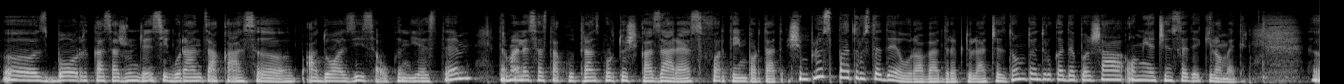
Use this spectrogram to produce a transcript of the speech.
uh, zbor ca să ajungi în siguranță acasă a doua zi sau când este, dar mai ales asta cu transportul și cazarea sunt foarte importante. Și în plus 400 de euro avea dreptul la acest domn pentru că depășea 1500 de kilometri uh,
